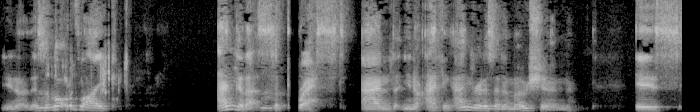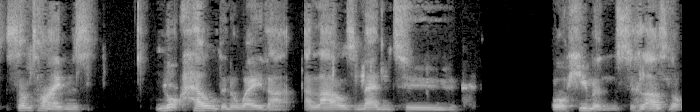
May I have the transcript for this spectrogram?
you know, there's a lot of like anger that's mm. suppressed. And, you know, I think anger as an emotion is sometimes not held in a way that allows men to or humans. Allows not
